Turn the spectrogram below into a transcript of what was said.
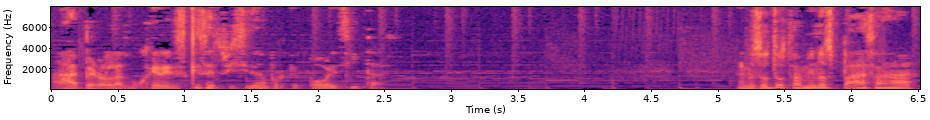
Ah, pero las mujeres es que se suicidan porque pobrecitas. A nosotros también nos pasa.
